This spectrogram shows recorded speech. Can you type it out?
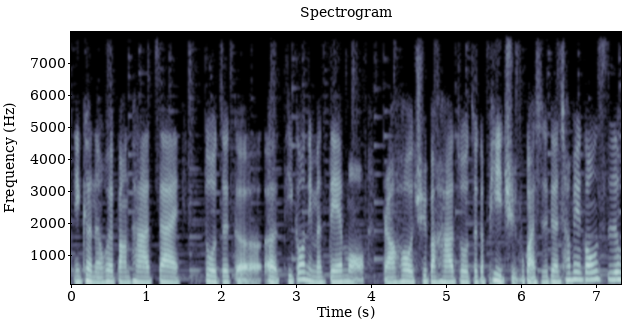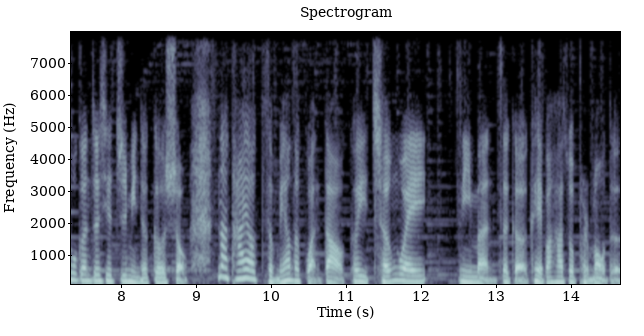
你可能会帮他在做这个呃，提供你们 demo，然后去帮他做这个 pitch，不管是跟唱片公司或跟这些知名的歌手，那他要怎么样的管道可以成为你们这个可以帮他做 promo 的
